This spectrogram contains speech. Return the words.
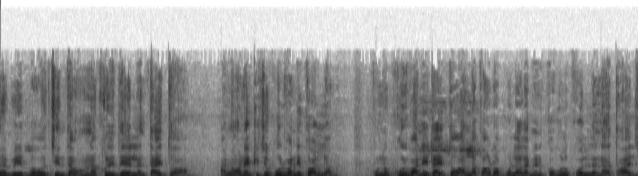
নবী বহু চিন্তা ভাবনা করে দেখলেন, তাই তো আমি অনেক কিছু কোরবানি করলাম। কোনো কোরবানিটাই তো আল্লাহ পাক রব্বুল আলমিন কবুল করলেন না। তাহলে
